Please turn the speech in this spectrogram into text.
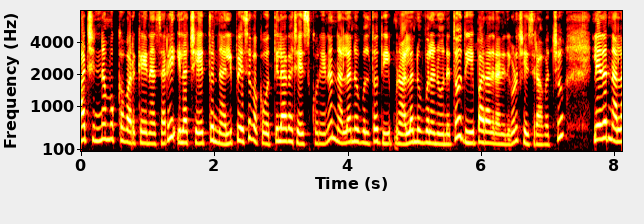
ఆ చిన్న ముక్క వరకైనా సరే ఇలా చేత్తో నలిపేసి ఒక ఒత్తిలాగా చేసుకునైనా నల్ల నువ్వులతో దీప నల్ల నువ్వుల నూనెతో దీపారాధన అనేది కూడా చేసి రావచ్చు. లేదా నల్ల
